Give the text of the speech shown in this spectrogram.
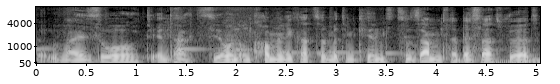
weil so die Interaktion und Kommunikation mit dem Kind zusammen verbessert wird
